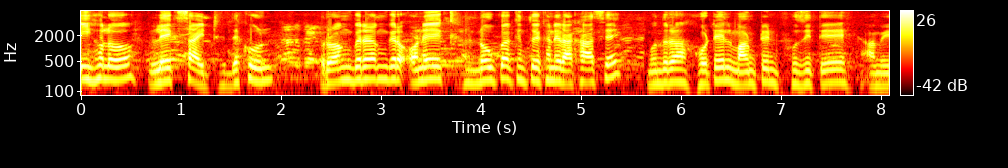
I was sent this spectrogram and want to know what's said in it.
এই হলো লেক সাইড। দেখুন রং বেরঙের অনেক নৌকা কিন্তু এখানে রাখা আছে। বন্ধুরা, হোটেল মাউন্টেন ফুজিতে আমি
